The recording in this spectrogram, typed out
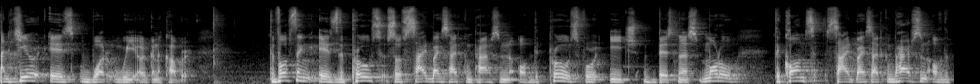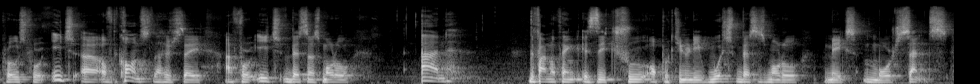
And here is what we are going to cover. The first thing is the pros. So side-by-side -side comparison of the pros for each business model the cons side-by-side comparison of the pros for each uh, of the cons let's say uh, for each business model and the final thing is the true opportunity. Which business model makes more sense?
